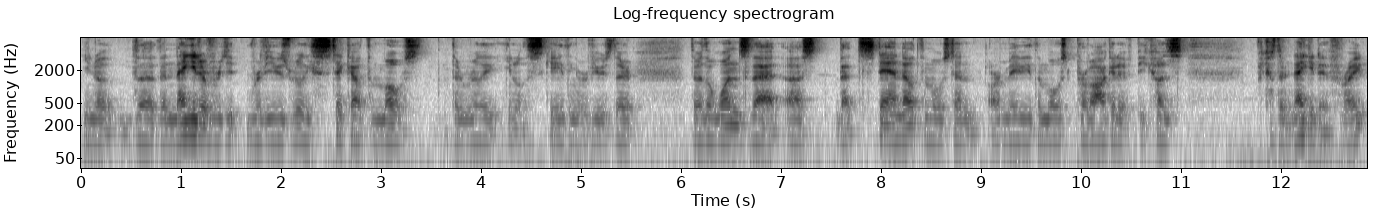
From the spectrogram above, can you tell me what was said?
you know the the negative re- reviews really stick out the most. They're really you know the scathing reviews. They're they're the ones that uh, that stand out the most and are maybe the most provocative because because they're negative, right?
